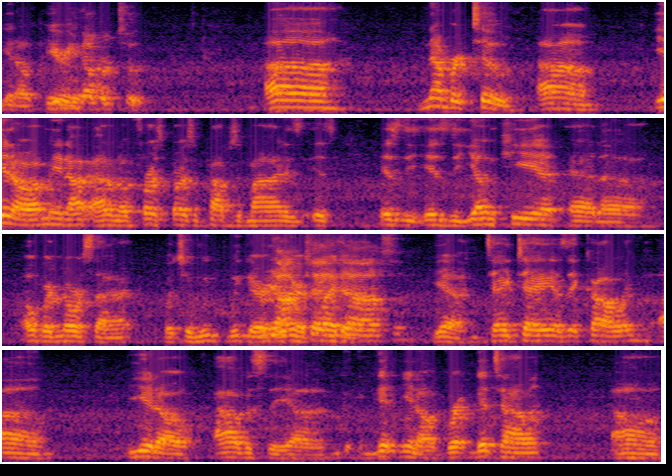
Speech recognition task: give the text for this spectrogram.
You know, period. number two. Uh, number two. Um, you know, I mean, I, I don't know. First person pops in mind is is is the is the young kid at uh over at Northside. which we we get Deontay. Johnson. Yeah, Tay Tay as they call him. Um, you know, obviously, uh, good, you know, great, good talent, um,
